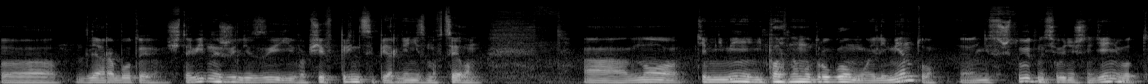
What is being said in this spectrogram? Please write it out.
э, для работы щитовидной железы и вообще в принципе организма в целом. А, но, тем не менее, ни по одному другому элементу э, не существует на сегодняшний день вот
